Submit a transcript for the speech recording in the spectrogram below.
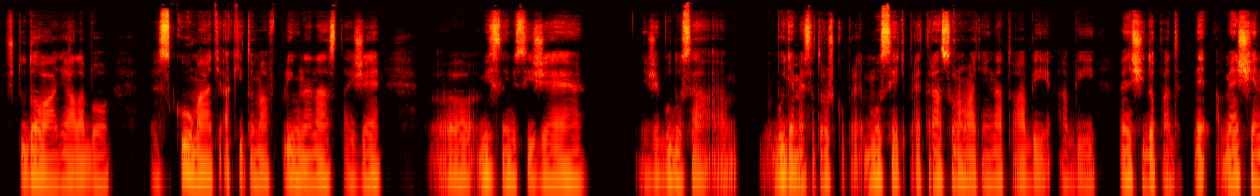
študovať alebo skúmať, aký to má vplyv na nás, takže myslím si, že, že budú sa, budeme sa trošku pre, musieť pretransformovať aj na to, aby, aby menší dopad, ne, menší,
